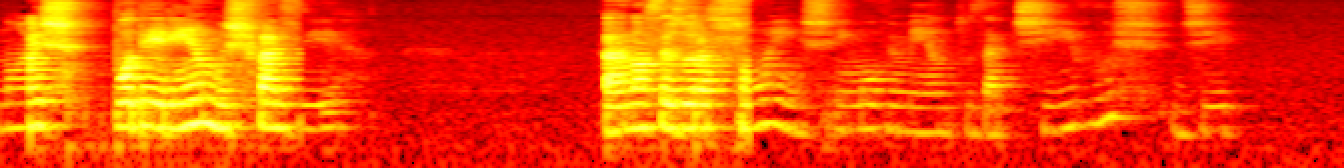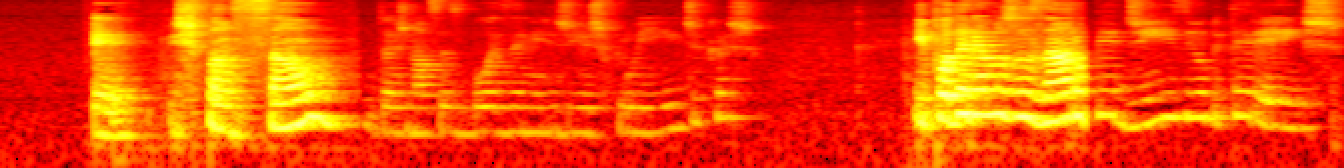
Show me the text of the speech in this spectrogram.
nós poderemos fazer as nossas orações em movimentos ativos de é, expansão das nossas boas energias fluídicas e poderemos usar o pedis e obtereis,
